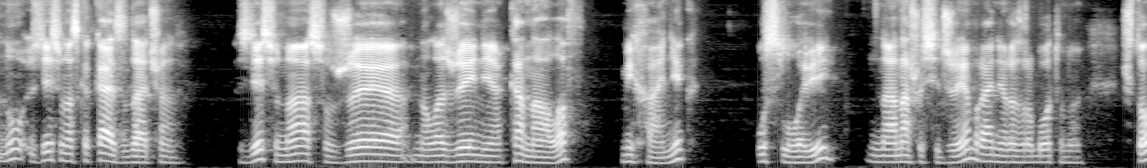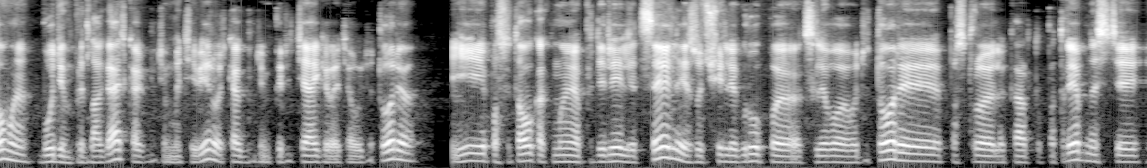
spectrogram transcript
Ну, здесь у нас какая задача? Здесь у нас уже наложение каналов, механик, условий на нашу CGM, ранее разработанную, что мы будем предлагать, как будем мотивировать, как будем перетягивать аудиторию. И после того, как мы определили цели, изучили группы целевой аудитории, построили карту потребностей,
